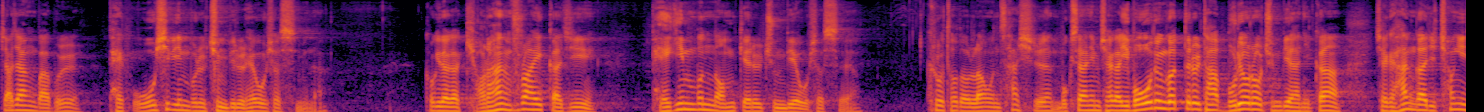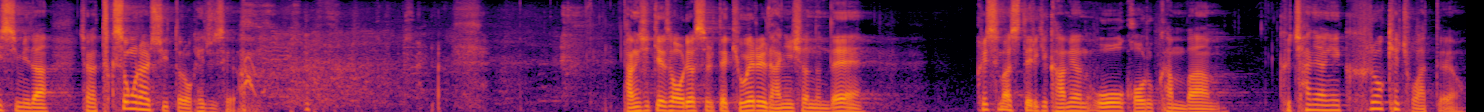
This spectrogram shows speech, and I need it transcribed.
짜장밥을 150인분을 준비를 해 오셨습니다. 거기다가 계란 후라이까지 100인분 넘게를 준비해 오셨어요. 그리고 더 놀라운 사실은 목사님 제가 이 모든 것들을 다 무료로 준비하니까 제가 한 가지 청이 있습니다. 제가 특송을 할 수 있도록 해주세요. 당신께서 어렸을 때 교회를 다니셨는데 크리스마스 때 이렇게 가면 오 거룩한 밤 그 찬양이 그렇게 좋았대요.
